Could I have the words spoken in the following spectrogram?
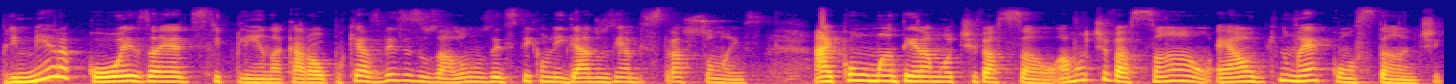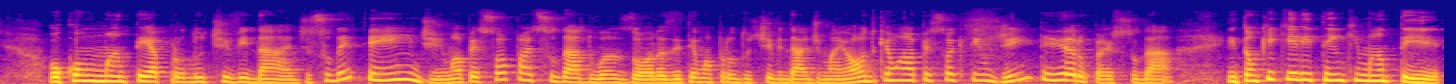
Primeira coisa é a disciplina, Carol, porque às vezes os alunos eles ficam ligados em abstrações. Ai, como manter a motivação? A motivação é algo que não é constante. Ou como manter a produtividade? Isso depende. Uma pessoa pode estudar duas horas e ter uma produtividade maior do que uma pessoa que tem o dia inteiro para estudar. Então, o que, que ele tem que manter?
